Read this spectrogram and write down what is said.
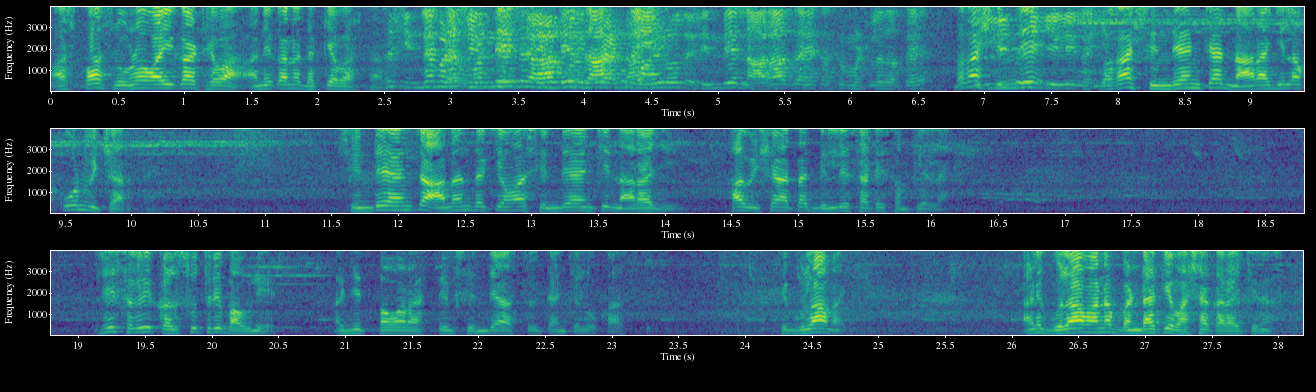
आसपास रुग्णवाहिका ठेवा अनेकांना धक्के बसणार. शिंदे नाराज आहेत असं म्हटलं जात आहे बघा शिंदे बघा शिंदेच्या नाराजीला कोण विचारत आहे शिंदे यांचा आनंद किंवा शिंदे यांची नाराजी हा विषय आता दिल्लीसाठी संपलेला आहे. हे सगळी कळसूत्री बावली आहे अजित पवार असतील शिंदे असतील त्यांचे लोक असतील. हे गुलाम आहे आणि गुलामानं बंडाची भाषा करायची नसते.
